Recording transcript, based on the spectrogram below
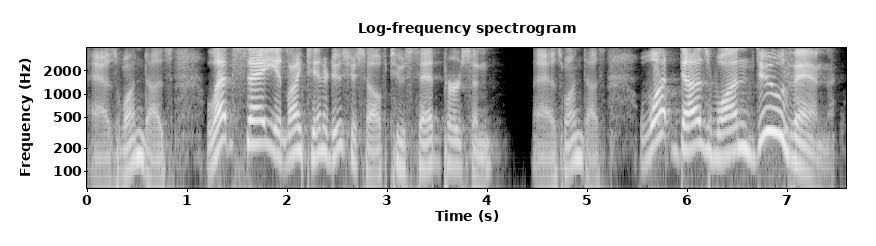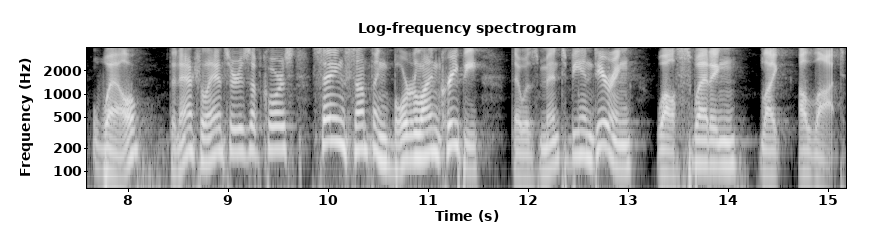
as one does. Let's say you'd like to introduce yourself to said person, as one does. What does one do then? Well, the natural answer is, of course, saying something borderline creepy that was meant to be endearing while sweating like a lot.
